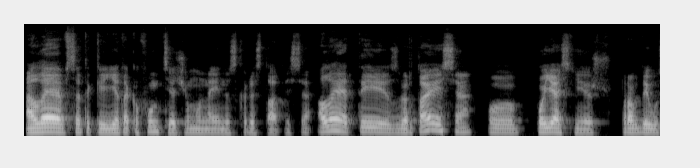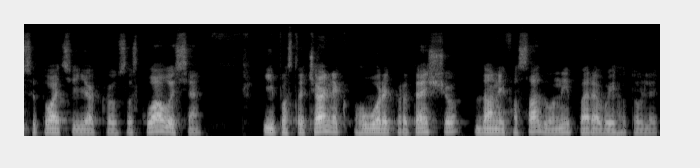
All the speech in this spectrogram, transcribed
Але все-таки є така функція, чому нею не скористатися. Але ти звертаєшся, пояснюєш правдиву ситуацію, як все склалося, і постачальник говорить про те, що даний фасад вони перевиготовлять.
